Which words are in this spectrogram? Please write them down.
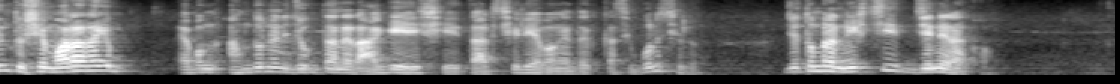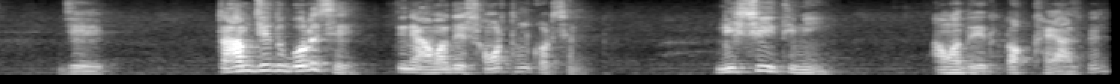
কিন্তু সে মরার আগে এবং আন্দোলনে যোগদানের আগে সে তার ছেলে এবং এদের কাছে বলেছিল যে, তোমরা নিশ্চিত জেনে রাখো যে ট্রাম্প যেহেতু বলেছে, তিনি আমাদের সমর্থন করছেন। নিশ্চয়ই তিনি আমাদের রক্ষায় আসবেন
